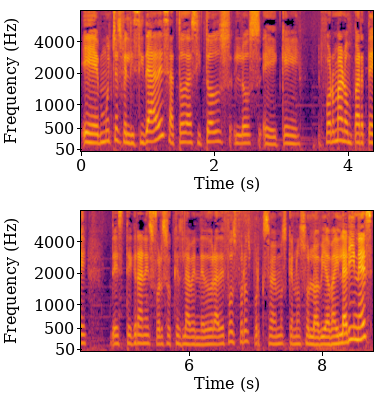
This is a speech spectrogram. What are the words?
Eh, muchas felicidades a todas y todos los eh, que formaron parte de este gran esfuerzo que es la vendedora de fósforos, porque sabemos que no solo había bailarines,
